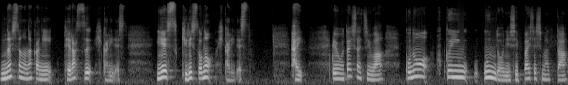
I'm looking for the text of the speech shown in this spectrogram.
虚しさの中に照らす光です。イエス・キリストの光です。はい。私たちはこの福音運動に失敗してしまった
